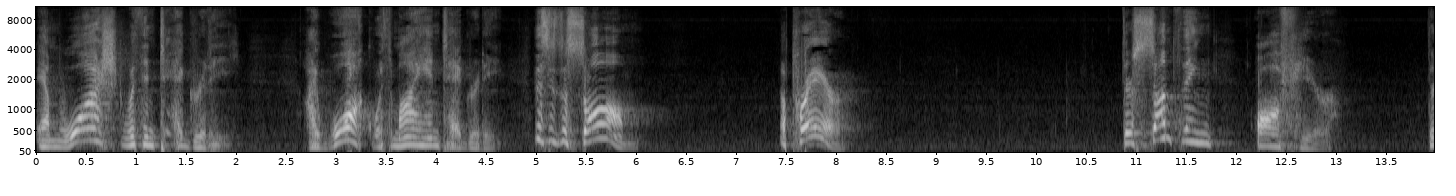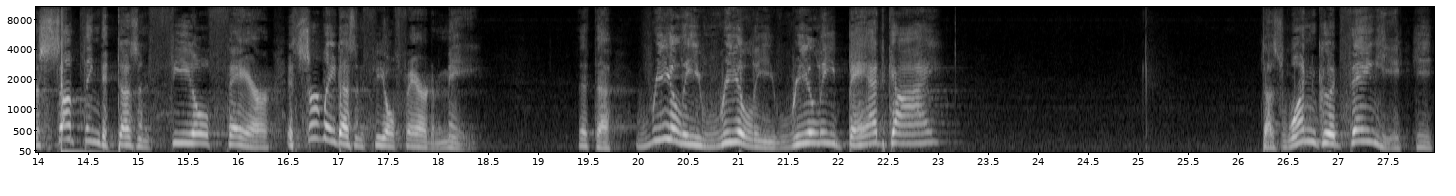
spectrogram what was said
am washed with integrity. I walk with my integrity. This is a psalm a prayer. There's something off here. There's something that doesn't feel fair. It certainly doesn't feel fair to me. That the really, really, really bad guy does one good thing. He, he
